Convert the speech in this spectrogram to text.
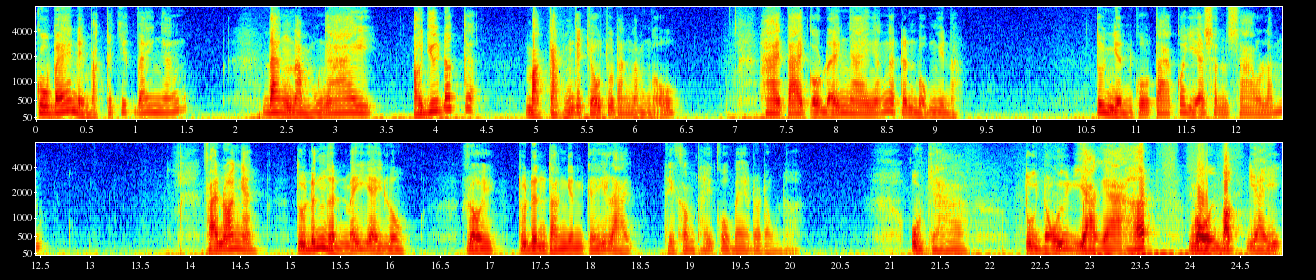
cô bé này mặc cái chiếc váy ngắn đang nằm ngay ở dưới đất á, mà cạnh cái chỗ tôi đang nằm ngủ. Hai tay cậu để ngay ngắn ở trên bụng vậy nè. Tôi nhìn cô ta có vẻ xanh xao lắm. Phải nói ngang, tôi đứng hình mấy giây luôn. Rồi tôi định thần nhìn kỹ lại thì không thấy cô bé đó đâu nữa. Ôi cha, tôi nổi da gà hết, ngồi bật dậy.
